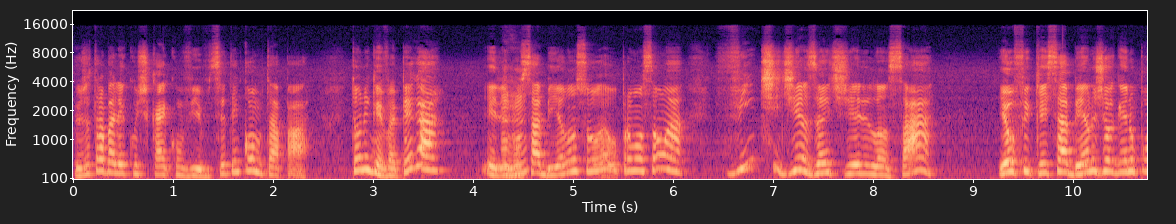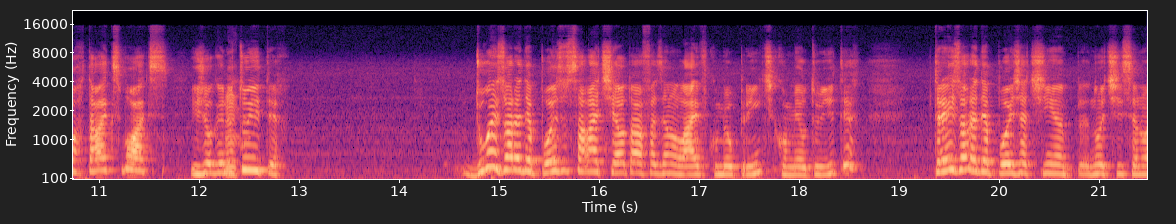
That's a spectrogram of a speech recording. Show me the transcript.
Eu já trabalhei com Sky com Vivo. Você tem como tapar. Então ninguém vai pegar. Ele uhum. não sabia, lançou a promoção lá. 20 dias antes de ele lançar, eu fiquei sabendo, joguei no portal Xbox e joguei no uhum. Twitter. Duas horas depois, o Salatiel tava fazendo live com o meu print, com o meu Twitter. Três horas depois já tinha notícia no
